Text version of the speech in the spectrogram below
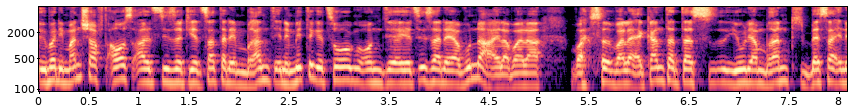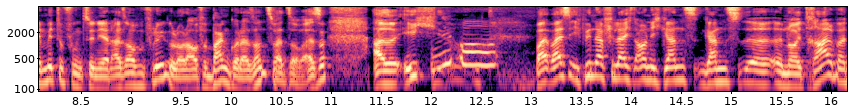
über die Mannschaft aus, als diese, jetzt hat er den Brand in die Mitte gezogen und jetzt ist er der Wunderheiler, weil er, weil er erkannt hat, dass Julian Brandt besser in der Mitte funktioniert als auf dem Flügel oder auf der Bank oder sonst was so, weißt du? Also ich. Ja weil, weißt du, ich bin da vielleicht auch nicht ganz, ganz äh, neutral, was,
